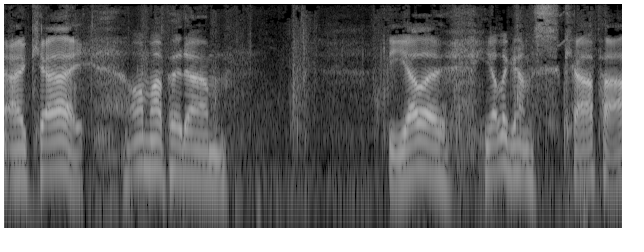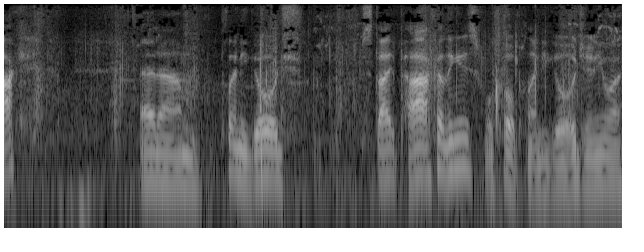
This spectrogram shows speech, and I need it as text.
Okay, I'm up at um, the Yellow Yellow Gums car park at um, Plenty Gorge State Park, I think it is. We'll call it Plenty Gorge anyway.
